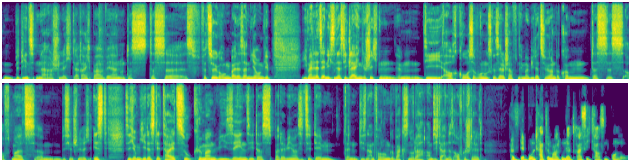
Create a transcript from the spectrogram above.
Bediensteten da schlecht erreichbar wären und dass, dass äh, es Verzögerungen bei der Sanierung gibt. Ich meine, letztendlich sind das die gleichen Geschichten, ähm, die auch große Wohnungsgesellschaften immer wieder zu hören bekommen, dass es oftmals ähm, ein bisschen schwierig ist, sich um jedes Detail zu kümmern. Wie sehen Sie das bei der BIMA? Sind Sie dem denn diesen Anforderungen gewachsen oder haben sich da anders aufgestellt? Also der Bund hatte mal 130.000 Wohnungen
